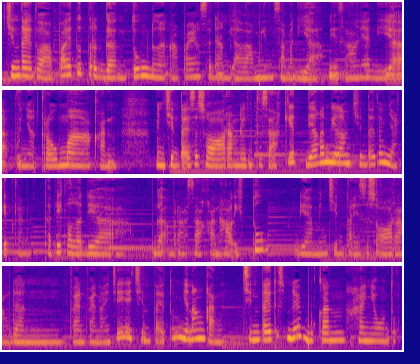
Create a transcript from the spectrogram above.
cinta itu apa itu tergantung dengan apa yang sedang dialamin sama dia. Misalnya dia punya trauma akan mencintai seseorang dan itu sakit, dia akan bilang cinta itu menyakitkan. Tapi kalau dia nggak merasakan hal itu, dia mencintai seseorang dan fan-fan aja ya cinta itu menyenangkan. Cinta itu sebenarnya bukan hanya untuk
